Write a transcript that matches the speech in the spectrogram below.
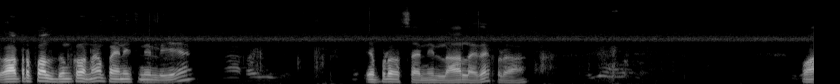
వాటర్ ఫాల్ దుంకోనా పైనుంచి నీళ్ళు? ఎప్పుడు వస్తాయి నీళ్ళు? రాలేదా ఇప్పుడు వా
